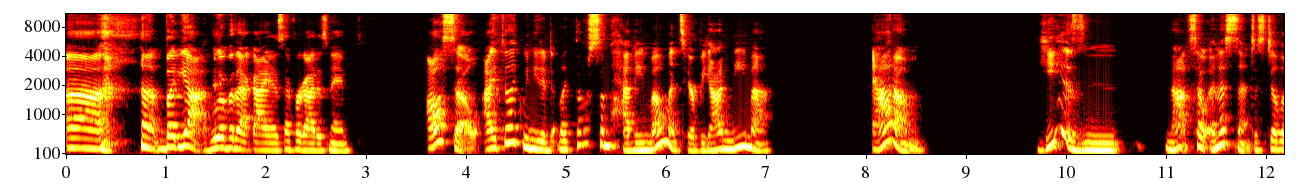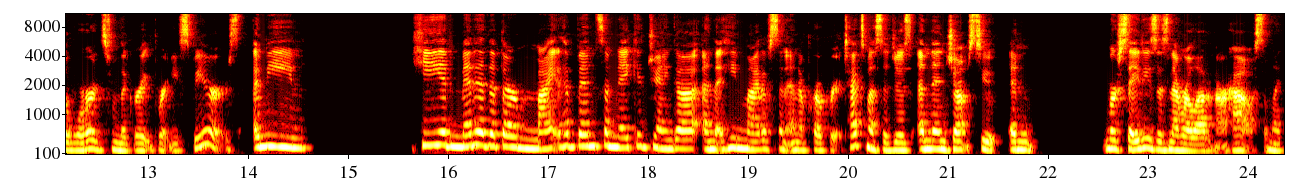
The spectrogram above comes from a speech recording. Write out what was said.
Uh, but yeah, whoever that guy is, I forgot his name. Also, I feel like we needed like there were some heavy moments here beyond Nema. Adam, he is n- not so innocent to steal the words from the great Britney Spears. I mean, he admitted that there might have been some naked Jenga and that he might have sent inappropriate text messages, and then jumps to and Mercedes is never allowed in our house. I'm like,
